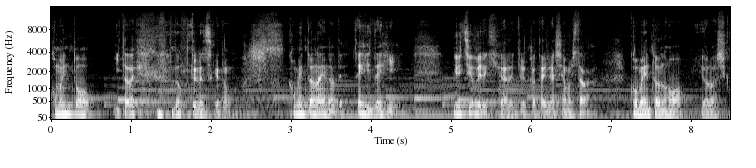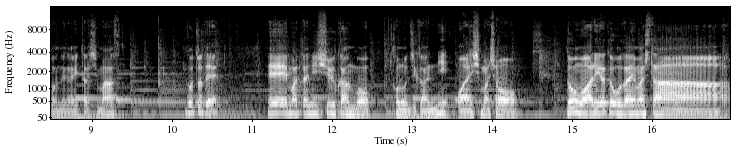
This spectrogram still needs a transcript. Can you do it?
コメントをいただけると思ってるんですけどもコメントないのでぜひぜひ YouTube で聞かれてる方いらっしゃいましたらコメントの方よろしくお願いいたします。ということで、えーまた2週間後この時間にお会いしましょうどうもありがとうございました。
